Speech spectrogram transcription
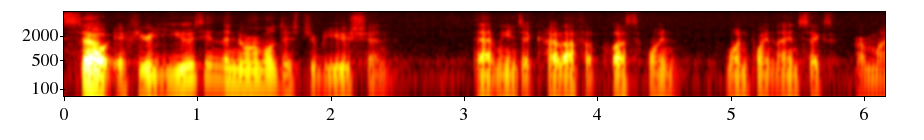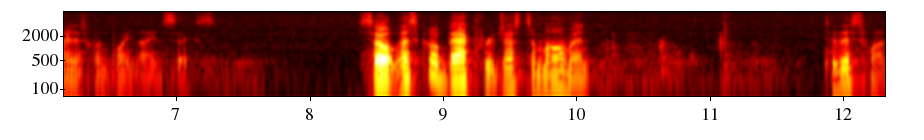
So if you're using the normal distribution, that means a cutoff of plus 1.96 or minus 1.96. So let's go back for just a moment to this one.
